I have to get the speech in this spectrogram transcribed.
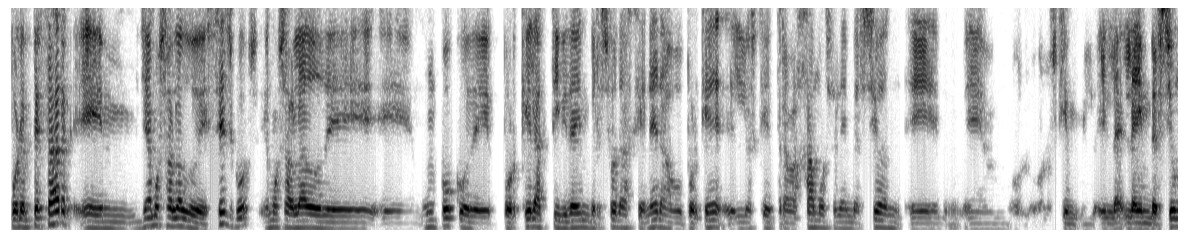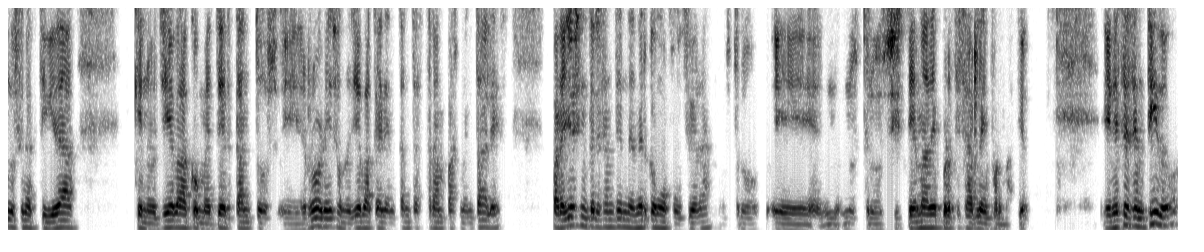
Por empezar, em, ya hemos hablado de sesgos, hemos hablado de eh, un poco de por qué la actividad inversora genera o por qué los que trabajamos en la inversión, em, em, o los que la, inversión es una actividad que nos lleva a cometer tantos eh, errores o nos lleva a caer en tantas trampas mentales. Para ello es interesante entender cómo funciona nuestro, eh, nuestro sistema de procesar la información. En este sentido,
